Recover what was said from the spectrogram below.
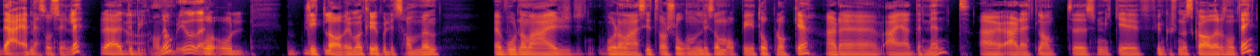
det er jeg mest sannsynlig. Det, er, det blir man jo. blir jo. Og, og litt lavere, man kryper litt sammen. Eh, Hvordan er, hvordan er situasjonen liksom oppe i topplokket? Er, det, er jeg dement? Er, er det et eller annet eh, som ikke funker som det skal? Eller sånne ting?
